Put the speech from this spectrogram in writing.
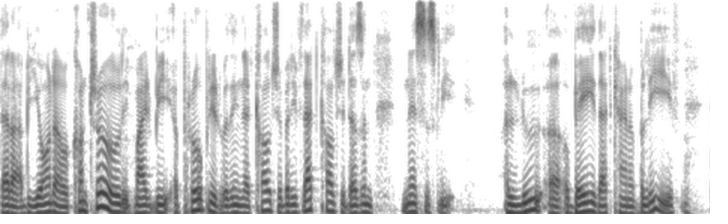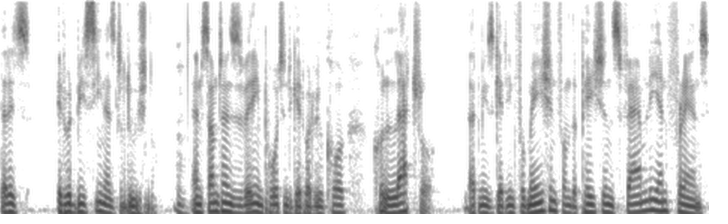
that are beyond our control, it might be appropriate within that culture. But if that culture doesn't necessarily allu- uh, obey that kind of belief, mm. that it's it would be seen as delusional. Mm. And sometimes it's very important to get what we'll call collateral. That means get information from the patient's family and friends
